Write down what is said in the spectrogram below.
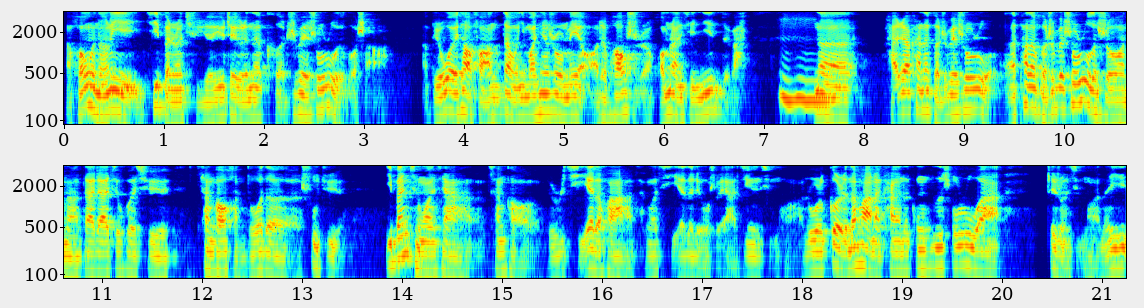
啊，还款能力基本上取决于这个人的可支配收入有多少啊。比如我有一套房子，但我一毛钱收入没有，这不好使，还不上现金，对吧？嗯那还是要看他可支配收入。呃，判断可支配收入的时候呢，大家就会去参考很多的数据。一般情况下，参考，比如企业的话，参考企业的流水啊、经营情况；如果是个人的话呢，看看他工资收入啊这种情况。那一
